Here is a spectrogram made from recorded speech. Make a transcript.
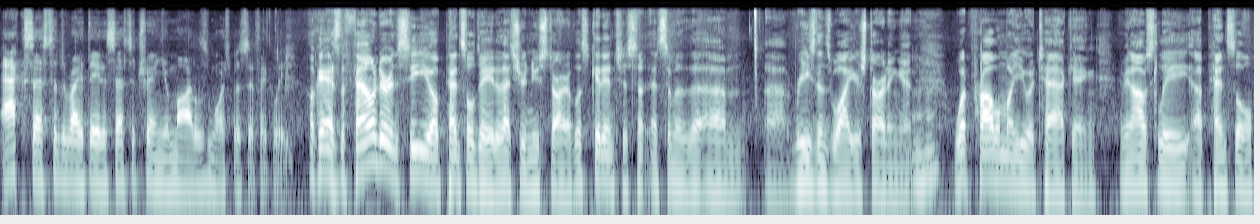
access to the right data sets to train your models more specifically. Okay, as the founder and CEO of Pencil Data, that's your new startup, let's get into some, some of the um, uh, reasons why you're starting it. Mm -hmm. What problem are you attacking? I mean, obviously, uh, Pencil,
